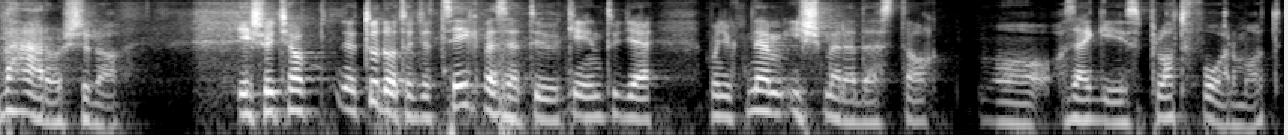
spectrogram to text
városra. És hogyha tudod, hogy a cégvezetőként ugye mondjuk nem ismered ezt a, a, az egész platformot,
